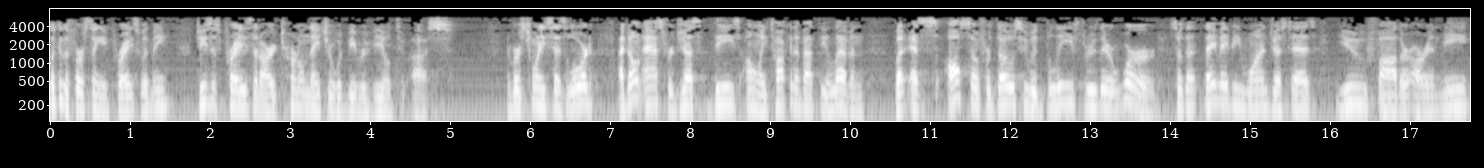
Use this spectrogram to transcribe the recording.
Look at the first thing he prays with me. Jesus prays that our eternal nature would be revealed to us. In verse 20 he says, Lord, I don't ask for just these only, talking about the eleven, but as also for those who would believe through their word, so that they may be one just as you, Father, are in me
